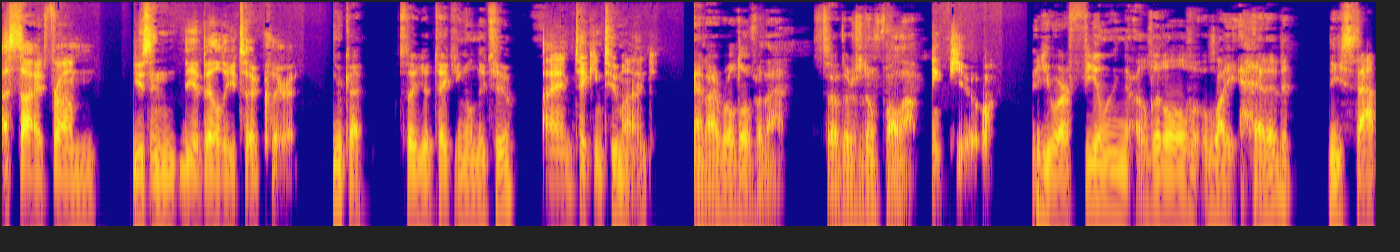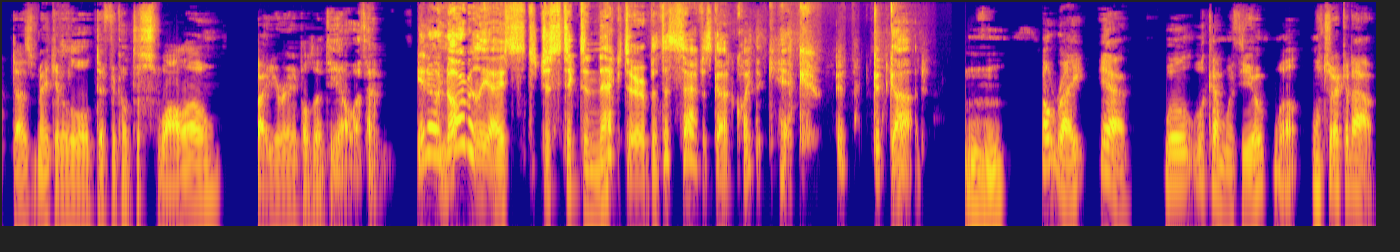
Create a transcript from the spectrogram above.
aside from using the ability to clear it. Okay. So you're taking only two, I am taking two mind. and I rolled over that. So there's no fallout. Thank you. You are feeling a little lightheaded. The sap does make it a little difficult to swallow, but you're able to deal with it. You know, normally I st- just stick to nectar, but this sap has got quite the kick. Good, good God. Mm-hmm. Oh, right. Yeah. We'll, we'll come with you. Well, we'll check it out.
